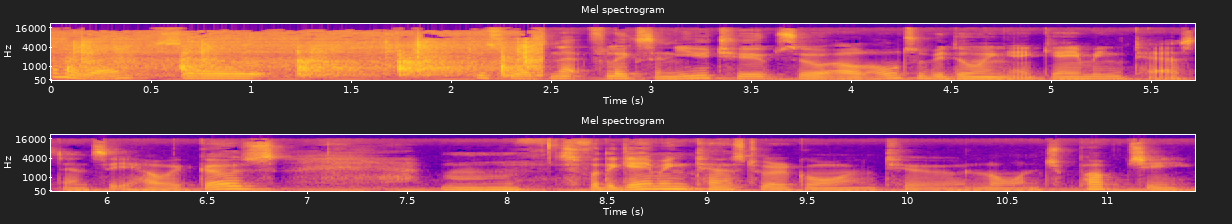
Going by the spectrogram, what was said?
Anyway, so this was Netflix and YouTube, so I'll also be doing a gaming test and see how it goes. Um, so for the gaming test, we're going to launch PUBG.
